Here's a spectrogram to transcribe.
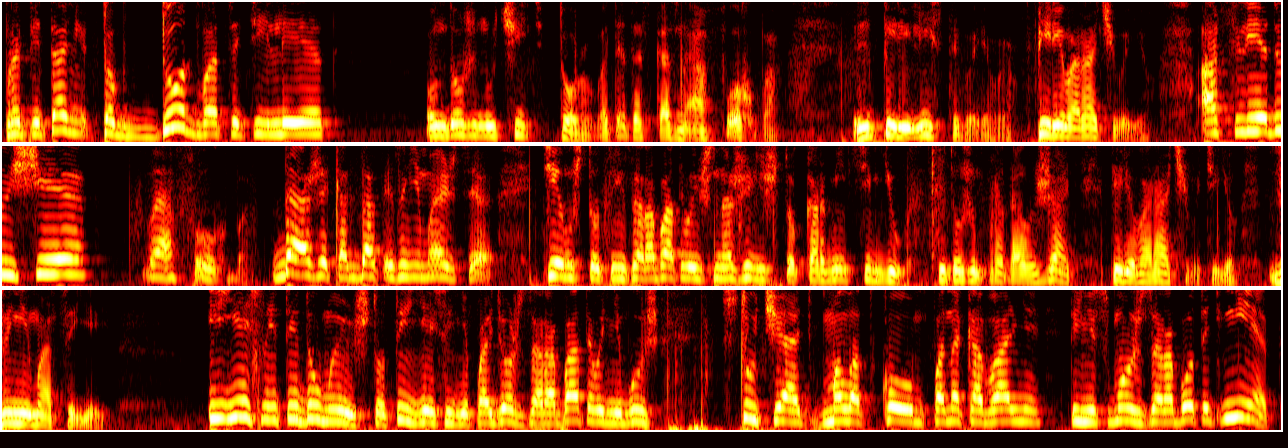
пропитание, то до 20 лет он должен учить Тору. Вот это сказано Афохба. И перелистывай его, переворачивай ее. А следующее Вафухба. Даже когда ты занимаешься тем, что ты зарабатываешь на жизнь, что кормить семью, ты должен продолжать переворачивать ее, заниматься ей. И если ты думаешь, что ты, если не пойдешь зарабатывать, не будешь стучать молотком по наковальне, ты не сможешь заработать, нет.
